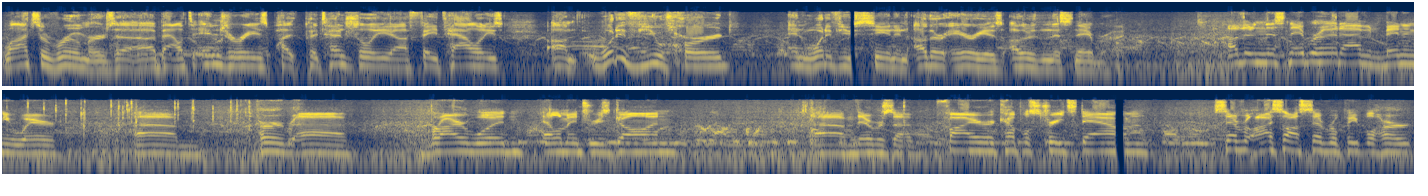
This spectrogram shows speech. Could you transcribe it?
lots of rumors uh, about injuries, potentially uh, fatalities. Um, what have you heard and what have you seen in other areas other than this neighborhood? Other than this neighborhood, I haven't been anywhere. Um, heard uh, Briarwood Elementary's gone. Um, there was a fire a couple streets down. Several, I saw several people hurt.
